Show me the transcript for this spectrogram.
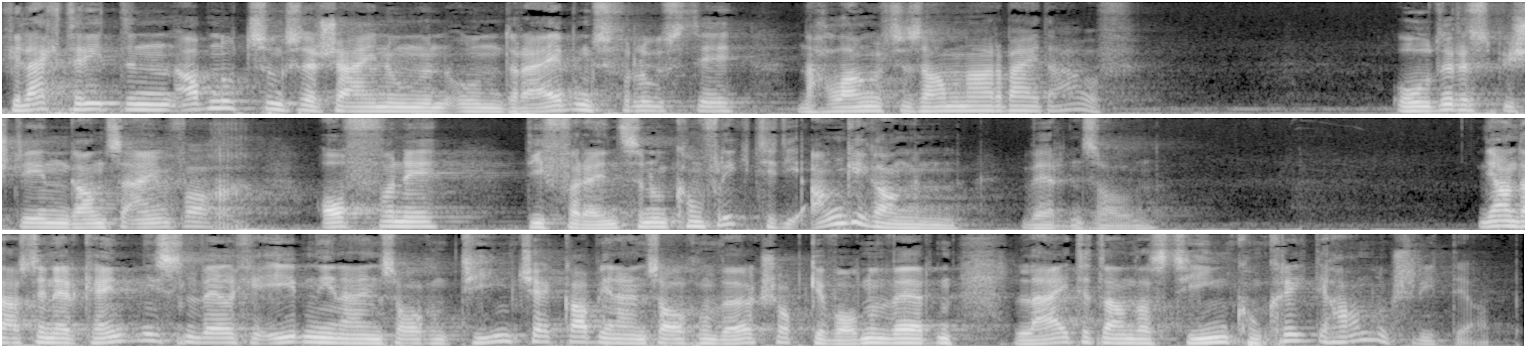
Vielleicht treten Abnutzungserscheinungen und Reibungsverluste nach langer Zusammenarbeit auf. Oder es bestehen ganz einfach offene Differenzen und Konflikte, die angegangen werden sollen. Ja, und aus den Erkenntnissen, welche eben in einem solchen Team-Check-up, in einem solchen Workshop gewonnen werden, leitet dann das Team konkrete Handlungsschritte ab,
